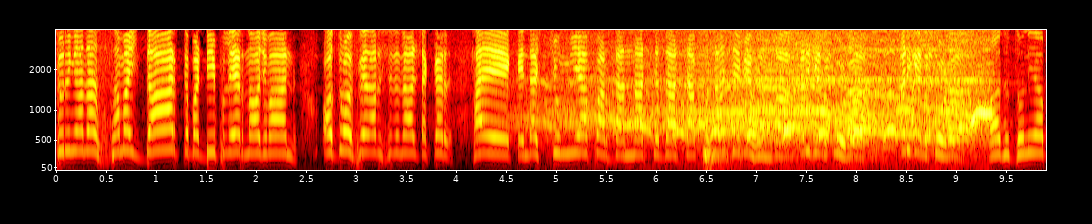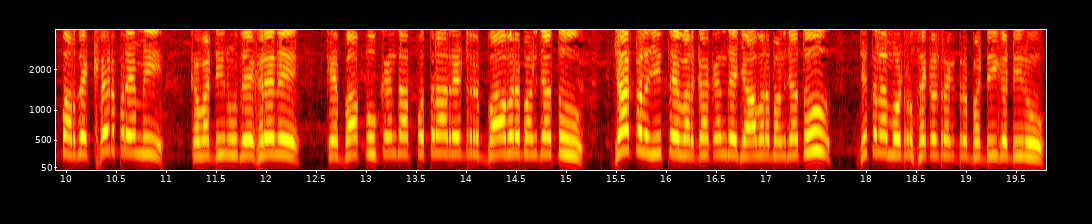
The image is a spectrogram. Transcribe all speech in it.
ਦੁਨੀਆ ਦਾ ਸਮਝਦਾਰ ਕਬੱਡੀ ਪਲੇਅਰ ਨੌਜਵਾਨ ਉਧਰੋਂ ਫਿਰ ਅਰਸ਼ ਦੇ ਨਾਲ ਟੱਕਰ। ਹਾਏ, ਕਹਿੰਦਾ ਚੁੰਮੀਆਂ ਭਰਦਾ ਨੱਚਦਾ ਟੱਪਦਾ ਜਿਵੇਂ ਹੁੰਦਾ। ਅੜਗਲ ਘੋੜਾ ਅੜਗਲ ਘੋੜਾ। ਅੱਜ ਦੁਨੀਆ ਭਰ ਦੇ ਖੇਡ ਪ੍ਰੇਮੀ ਕਬੱਡੀ ਨੂੰ ਦੇਖ ਰਹੇ ਨੇ ਕਿ ਬਾਪੂ ਕਹਿੰਦਾ, ਪੁੱਤਰਾ, ਰੇਡਰ ਬਾਬਰ ਬਣ ਜਾ ਤੂੰ। ਜਾਂ ਕੁਲਜੀਤੇ ਵਰਗਾ ਕਹਿੰਦੇ, ਜਾਬਰ ਬਣ ਜਾ ਤੂੰ। ਜਿੱਤ ਲੈ ਮੋਟਰਸਾਈਕਲ ਟਰੈਕਟਰ, ਵੱਡੀ ਗੱਡੀ ਨੂੰ।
